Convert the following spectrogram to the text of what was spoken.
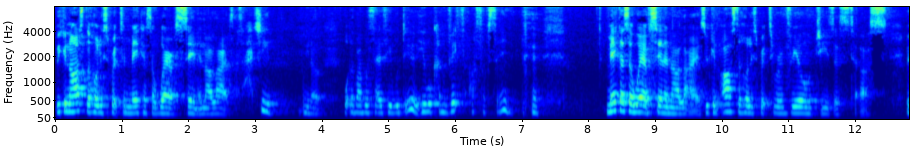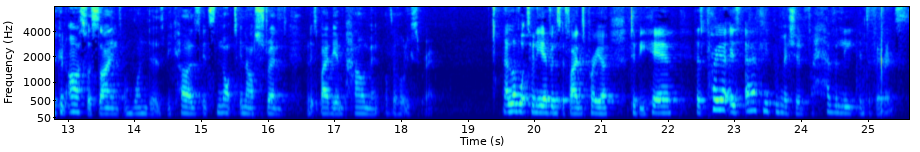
we can ask the Holy Spirit to make us aware of sin in our lives. That's actually, you know, what the Bible says He will do. He will convict us of sin. Make us aware of sin in our lives. We can ask the Holy Spirit to reveal Jesus to us. We can ask for signs and wonders because it's not in our strength, but it's by the empowerment of the Holy Spirit. I love what Tony Evans defines prayer to be here. He says prayer is earthly permission for heavenly interference.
